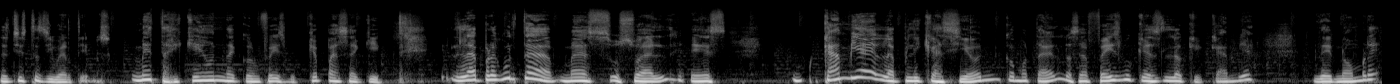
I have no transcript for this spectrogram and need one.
El chiste es. Meta, ¿qué onda con Facebook? ¿Qué pasa aquí? La pregunta más usual es, ¿cambia la aplicación como tal? O sea, Facebook es lo que cambia de nombre.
